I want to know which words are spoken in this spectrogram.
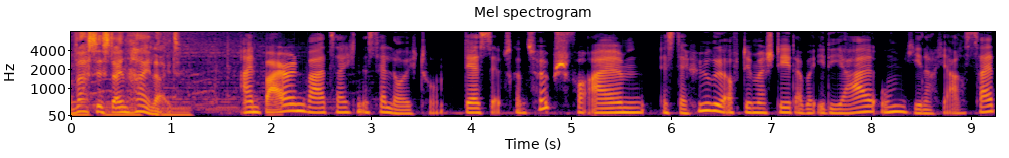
Was ist ein Highlight? Ein Byron-Wahrzeichen ist der Leuchtturm. Der ist selbst ganz hübsch, vor allem ist der Hügel, auf dem er steht, aber ideal, um je nach Jahreszeit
